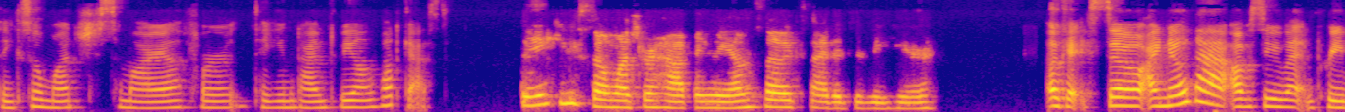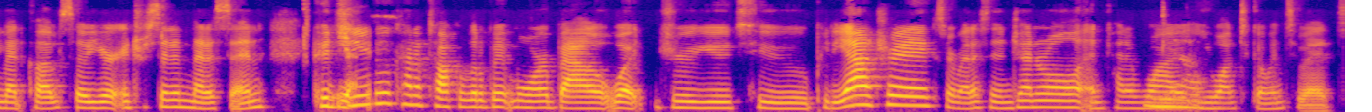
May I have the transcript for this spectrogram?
thanks so much, Samaira, for taking the time to be on the podcast. Thank you so much for having me. I'm so excited to be here. Okay, so I know that obviously we went in pre med club, so you're interested in medicine. Could Yes. you kind of talk a little bit more about what drew you to pediatrics or medicine in general and kind of why Yeah. you want to go into it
